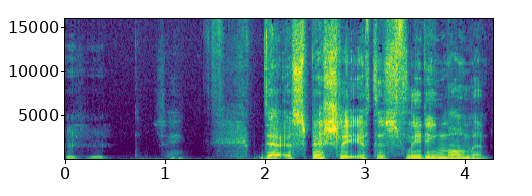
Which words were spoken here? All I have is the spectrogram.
See? That especially if this fleeting moment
